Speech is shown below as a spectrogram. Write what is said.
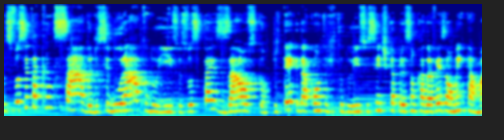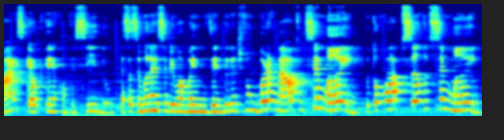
Se você está cansado de segurar tudo isso, se você está exausto de ter que dar conta de tudo isso e sente que a pressão cada vez aumenta mais, que é o que tem acontecido. Essa semana eu recebi uma mãe dizendo que eu tive um burnout de ser mãe. Eu estou colapsando de ser mãe.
